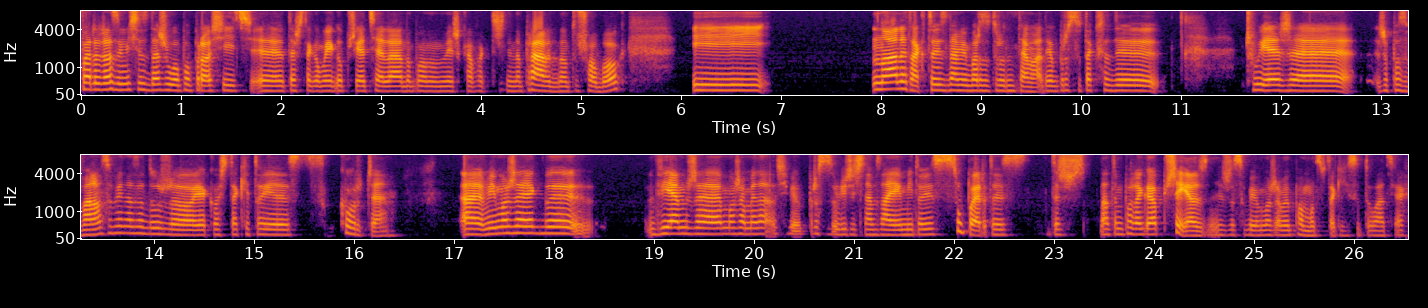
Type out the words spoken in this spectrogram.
parę razy mi się zdarzyło poprosić y, też tego mojego przyjaciela, no bo on mieszka faktycznie naprawdę no, tuż obok. I, no ale tak, to jest dla mnie bardzo trudny temat. Ja po prostu tak wtedy czuję, że, że pozwalam sobie na za dużo. Jakoś takie to jest, kurczę. A mimo, że jakby wiem, że możemy na siebie po prostu liczyć nawzajem i to jest super. To jest też na tym polega przyjaźń, że sobie możemy pomóc w takich sytuacjach.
